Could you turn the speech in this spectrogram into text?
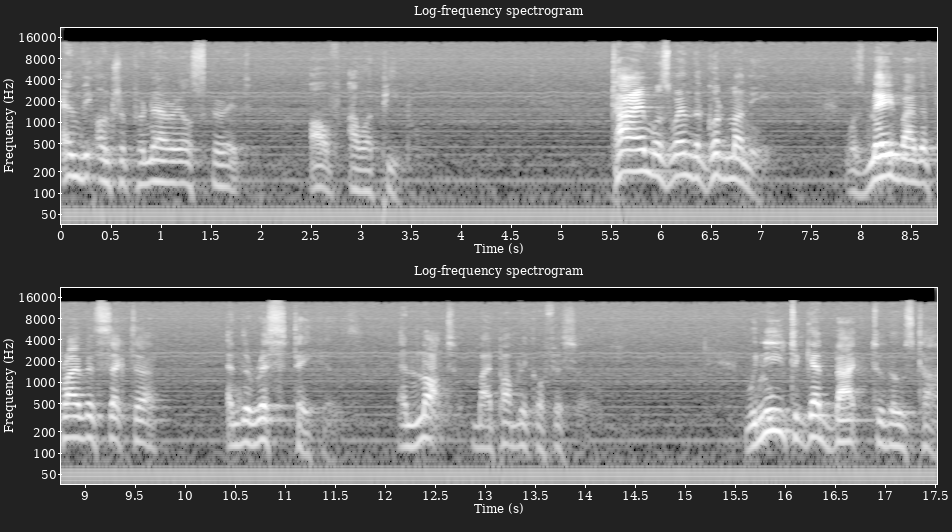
and the entrepreneurial spirit of our people. Time was when the good money was made by the private sector and the risk takers and not by public officials. We need to get back to those times.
